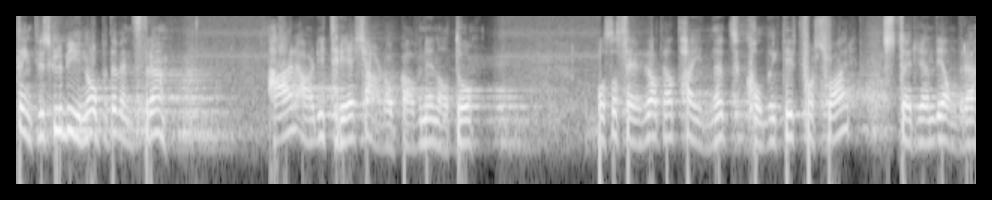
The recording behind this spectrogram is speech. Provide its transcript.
Tenkte vi skulle begynne oppe til venstre. Her er de tre kjerneoppgavene i Nato. Og så ser dere at jeg har tegnet kollektivt forsvar større enn de andre.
